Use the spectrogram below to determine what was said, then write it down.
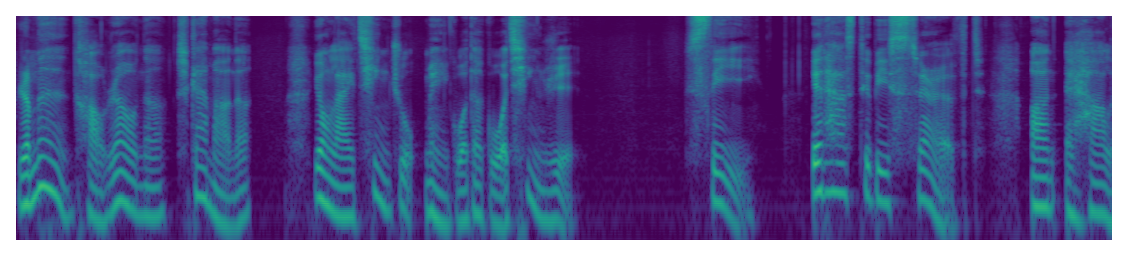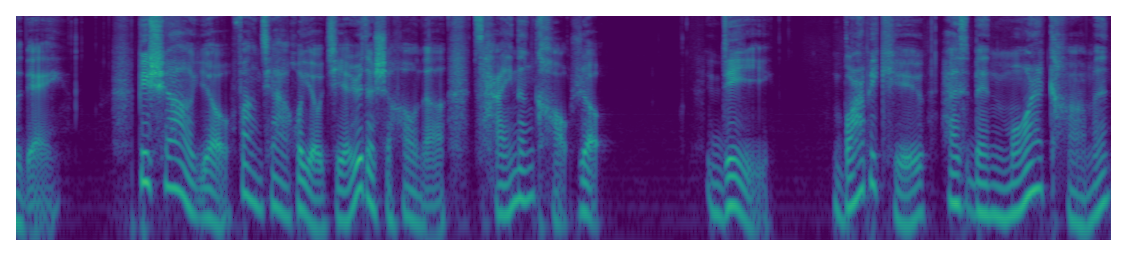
人们烤肉呢是干嘛呢？用来庆祝美国的国庆日。C. It has to be served on a holiday. 必须要有放假或有节日的时候呢，才能烤肉。D. Barbecue has been more common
